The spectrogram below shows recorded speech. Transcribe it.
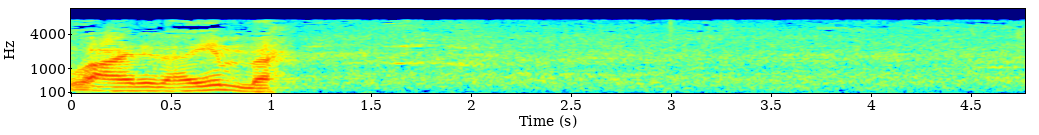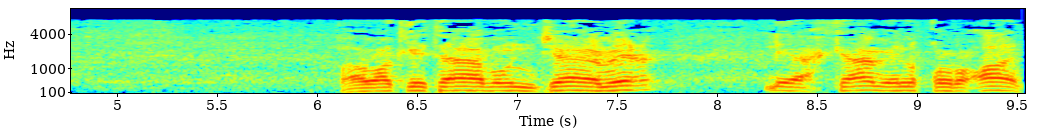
وعن الأئمة. وهو كتاب جامع لأحكام القرآن.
